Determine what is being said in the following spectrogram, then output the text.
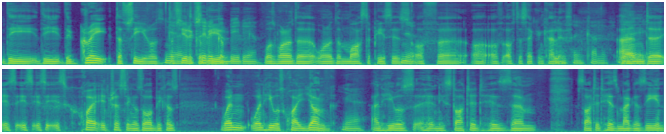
the the the great tafsir or Yeah, tafsir Tafsir kabir yeah. was one of the one of the masterpieces Yeah. of uh, of of the second caliph. second caliph, yeah. And uh, it's, it's it's it's quite interesting as well because when when he was quite young, Yeah. and he was and he started his um, started his magazine,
